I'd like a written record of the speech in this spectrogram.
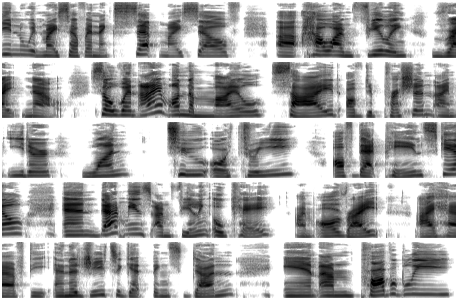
in with myself and accept myself uh, how i'm feeling right now. So when i am on the mild side of depression i'm either one two or three of that pain scale and that means i'm feeling okay i'm all right I have the energy to get things done. And I'm probably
